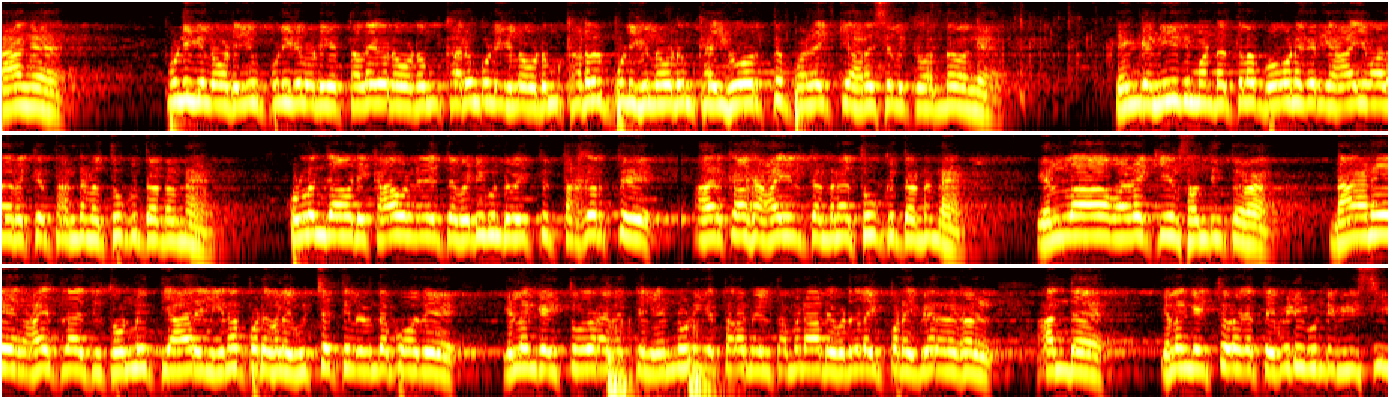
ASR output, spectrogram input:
நாங்கள் புலிகளோடையும் புலிகளுடைய தலைவரோடும் கரும்புலிகளோடும் கடற்புலிகளோடும் கைகோர்த்து பழைக்கு அரசியலுக்கு வந்தவங்க. எங்க நீதிமன்றத்தில் புவனகிரி ஆய்வாளருக்கு தண்டனை தூக்கு தண்டனை. குள்ளஞ்சாவடி காவல் நிலையத்தை வெடிகுண்டு வைத்து தகர்த்து அதற்காக ஆயுள் தண்டனை தூக்கு தண்டனை. எல்லா வழக்கையும் சந்தித்தவன். நானே ஆயிரத்தி தொள்ளாயிரத்தி தொண்ணூத்தி ஆறில் இனப்படுகொலை உச்சத்தில் இருந்தபோது இலங்கை தூதரகத்தில் என்னுடைய தலைமையில் தமிழ்நாடு விடுதலைப்படை வீரர்கள் அந்த இலங்கை தூதரகத்தை வெடிகுண்டு வீசி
